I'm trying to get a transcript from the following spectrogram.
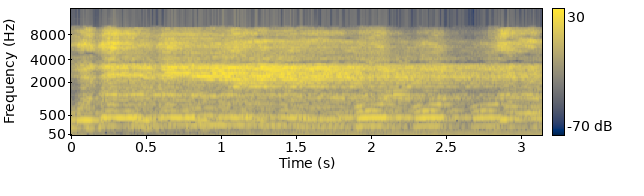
هدى للمتقين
